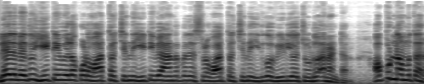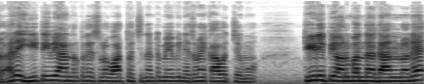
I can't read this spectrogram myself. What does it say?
లేదు లేదు ఈటీవీలో కూడా వార్త వచ్చింది ఈటీవీ ఆంధ్రప్రదేశ్లో వార్త వచ్చింది ఇదిగో వీడియో చూడు అని అంటారు. అప్పుడు నమ్ముతారు అరే ఈటీవీ ఆంధ్రప్రదేశ్లో వార్త వచ్చిందంటే మేబీ నిజమే కావచ్చేమో. టీడీపీ అనుబంధ దానిలోనే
